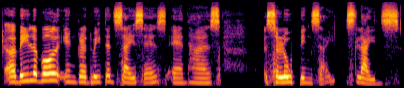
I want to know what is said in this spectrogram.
Available in graduated sizes and has sloping side, slides.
